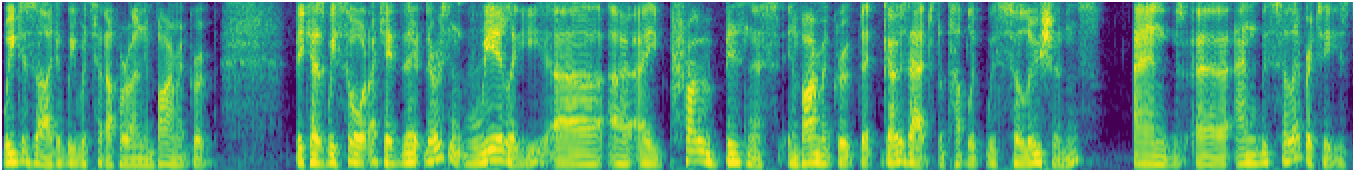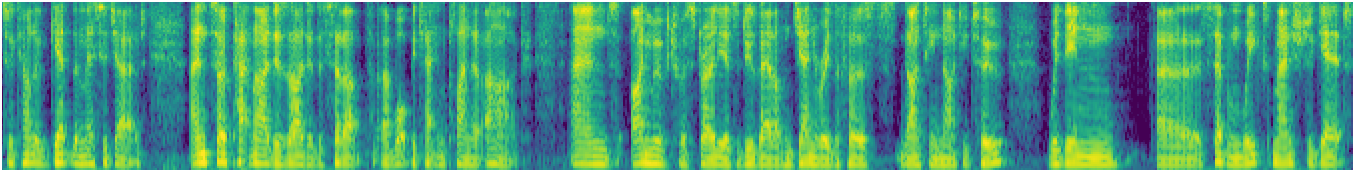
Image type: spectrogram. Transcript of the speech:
we decided we would set up our own environment group because we thought, okay, there, there isn't really uh, a, a pro business environment group that goes out to the public with solutions and uh, and with celebrities to kind of get the message out. And so Pat and I decided to set up uh, what became Planet Ark. And I moved to Australia to do that on January the 1st, 1992. Within uh, seven weeks, managed to get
